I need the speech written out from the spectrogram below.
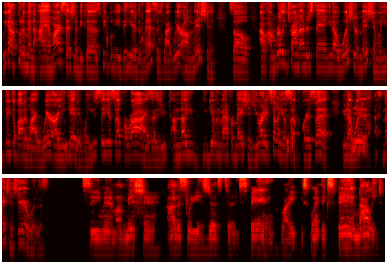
we gotta put them in the I Am Art session because people need to hear the message. Like we're on mission. So I'm, I'm really trying to understand, you know, what's your mission when you think about it? Like, where are you headed? When you see yourself arise, as you, I know you you giving them affirmations. You're already telling yourself where it's at. You know, what's Yeah. your destination? Share it with us. See, man, my mission honestly is just to expand, like expand, expand knowledge.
